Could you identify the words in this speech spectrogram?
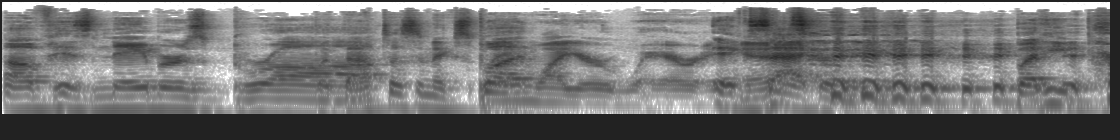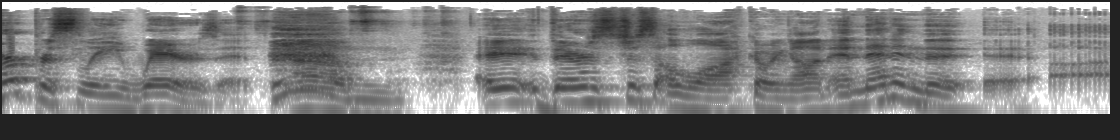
of his neighbor's bra. but that doesn't explain but- why you're wearing it. exactly. but he purposely wears it. Um, It- there's just a lot going on and then in the uh,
